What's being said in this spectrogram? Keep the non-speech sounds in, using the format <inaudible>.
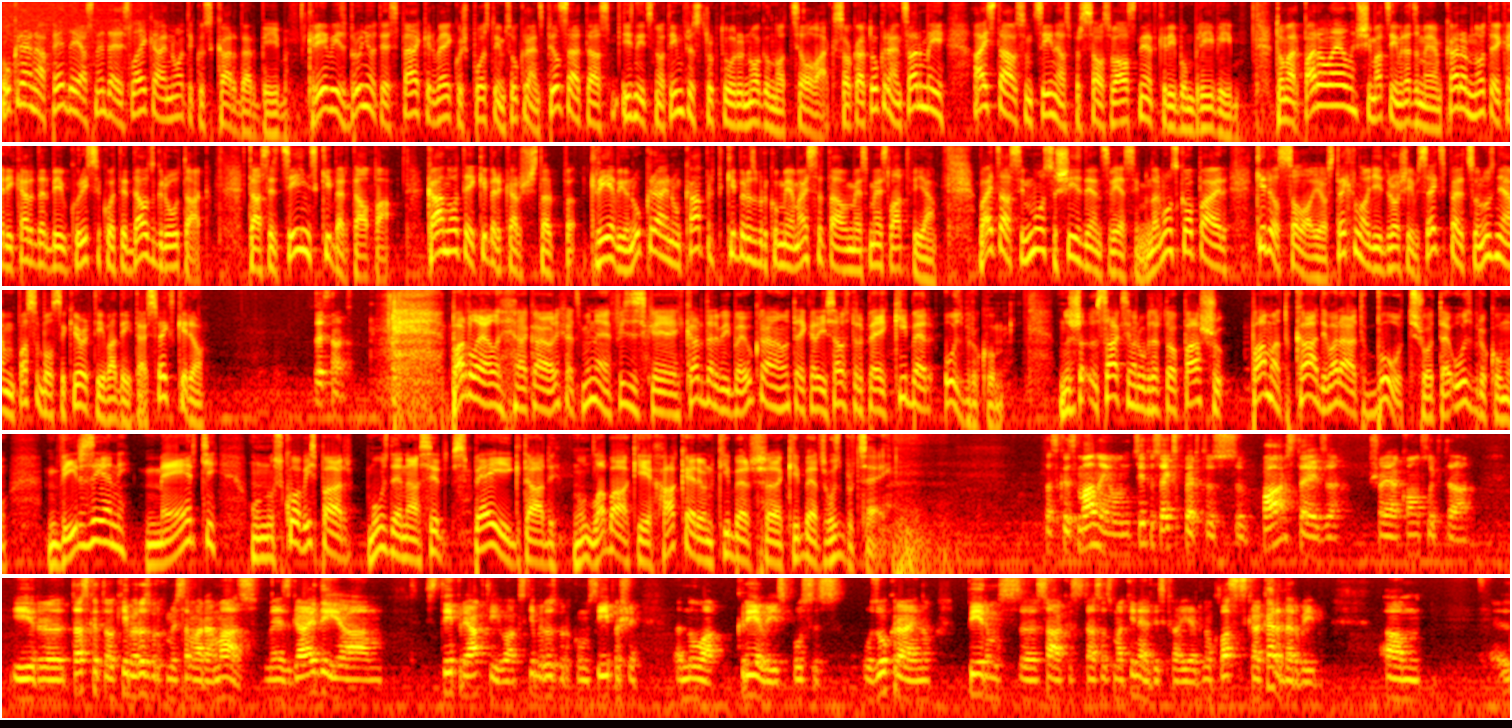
Ukrainā pēdējās nedēļas laikā ir notikusi kardarbība. Krievijas bruņoties spēki ir veikuši postījumus Ukraiņas pilsētās, iznīcinot infrastruktūru un nogalinot cilvēkus. Savukārt Ukraiņas armija aizstāvas un cīnās par savas valsts neatkarību un brīvību. Tomēr paralēli šim acīm redzamajam karam notiek arī kardarbība, kur izsekot ir daudz grūtāk. Tās ir cīņas kibertelpā. Kā notiek kiberkarš starp Krieviju un Ukrainu un kā pret kiberuzbrukumiem aizstāvamies mēs Latvijā? Vaicāsim mūsu šīs dienas viesim. Un ar mums kopā ir Kirillis Solovjovs, tehnoloģiju drošības eksperts un un uzņēmuma Possible Security vadītājs. Sveiks, Kiril! Sveicināts! Paralēli, kā jau Rihards minēja, fiziskajai kardarbībai Ukrainā notiek arī savstarpēji kiberuzbrukumi. Nu, sāksim varbūt ar to pašu pamatu, kādi varētu būt šo uzbrukumu virzieni, mērķi un uz ko vispār mūsdienās ir spējīgi tādi nu, labākie hakeri un kiber, kiberuzbrucēji. Tas, kas mani un citus ekspertus pārsteidza, šajā konfliktā ir eh, tas, ka to kiberuzbrukumu ir samērā maz. Mēs gaidījām stipri aktīvākus kiberuzbrukumus, īpaši no Krievijas puses uz Ukrajinu, pirms eh, sākas tā saucamā kinētiskā, jeb nu, klasiskā kara darbība. Um,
